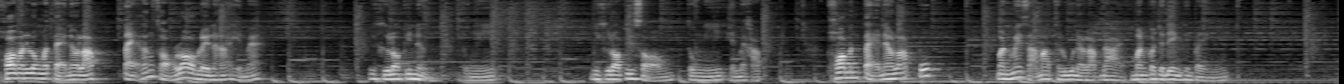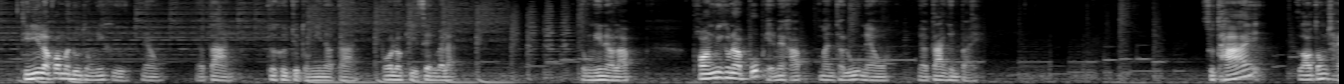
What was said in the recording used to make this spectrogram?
พอมันลงมาแตะแนวรับ แตะทั้งสองรอบเลยนะฮะเห็นไหมนี่คือรอบที่ 1 ตรงนี้ นี่คือรอบที่ 2 ตรงนี้เห็นไหมครับ พอมันแตะแนวรับปุ๊บมันไม่สามารถทะลุแนวรับได้ มันก็จะเด้งขึ้นไปอย่างนี้ ทีนี้เราก็มาดูตรงนี้คือแนวแนวต้านก็คือจุดตรงนี้แนวต้านเพราะเราขีดเส้นไว้แล้วตรงนี้แนวรับ พอมันวิ่งขึ้นมาปุ๊บเห็นไหมครับ มันทะลุแนวแนวต้านขึ้นไป สุดท้ายเราต้องใช้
